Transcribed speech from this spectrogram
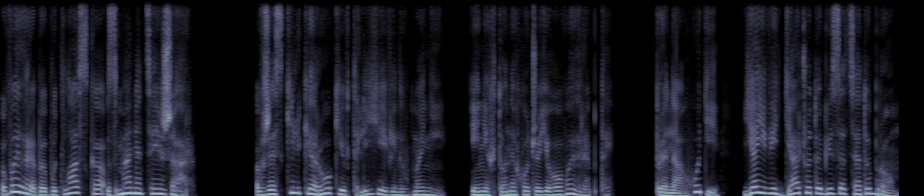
вигреби, будь ласка, з мене цей жар. Вже скільки років тліє він в мені, і ніхто не хоче його вигребти. При нагоді я й віддячу тобі за це добром.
